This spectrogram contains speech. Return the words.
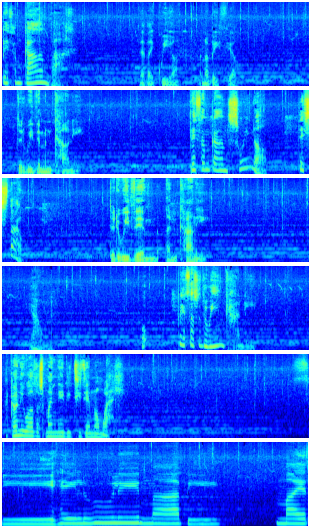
Beth am gan fach? Meddai gwion yn obeithiol. Dydw i ddim yn canu. Beth am gan swynol? Ddistaw? Dydw i ddim yn canu. Iawn. O, beth os ydw i'n canu? a gawn ni weld os mae'n neud i ti deimlo'n well. Si hei lwli mabi, mae'r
